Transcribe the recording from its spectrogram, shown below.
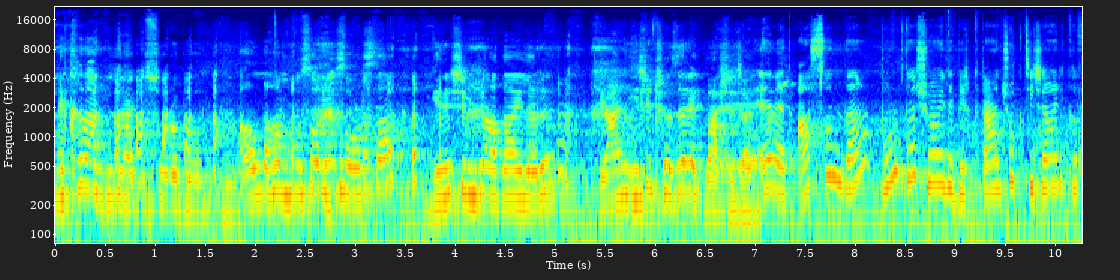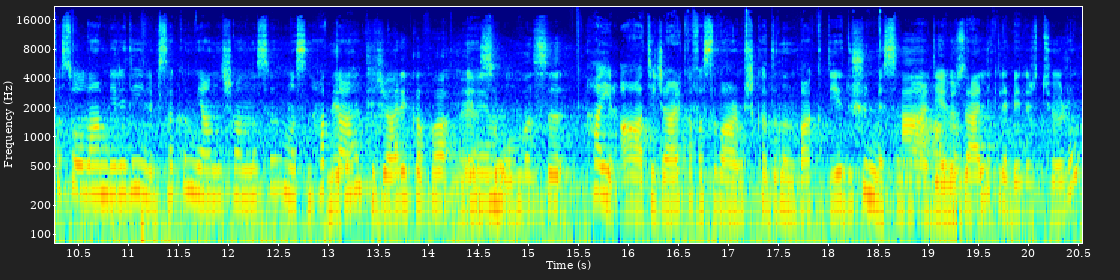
Ne kadar güzel bir soru bu. Allah'ım bu soruyu sorsa girişimci adayları yani işi çözerek başlayacak. Evet aslında burada şöyle bir ben çok ticari kafası olan biri değilim. Sakın yanlış anlaşılmasın. Hatta Neden ticari kafası olması Hayır, aa ticari kafası varmış kadının bak diye düşünmesinler Ha, diye anladım. özellikle belirtiyorum.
